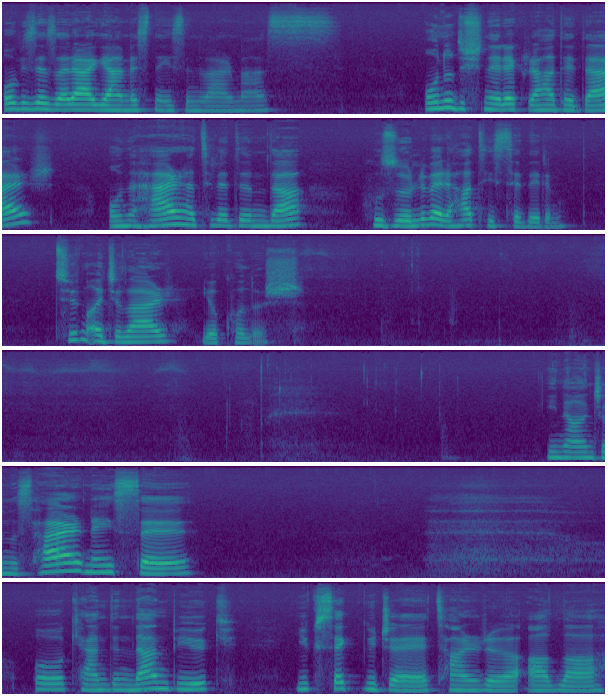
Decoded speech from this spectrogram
O bize zarar gelmesine izin vermez. Onu düşünerek rahat eder, onu her hatırladığımda huzurlu ve rahat hissederim. Tüm acılar yok olur.'' inancınız her neyse o kendinden büyük yüksek güce, Tanrı, Allah,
